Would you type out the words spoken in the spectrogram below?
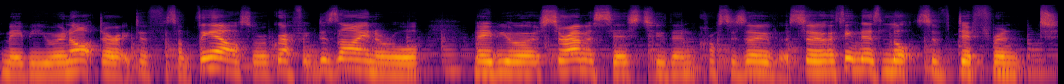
maybe you're an art director for something else, or a graphic designer, or maybe you're a ceramicist who then crosses over. So I think there's lots of different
